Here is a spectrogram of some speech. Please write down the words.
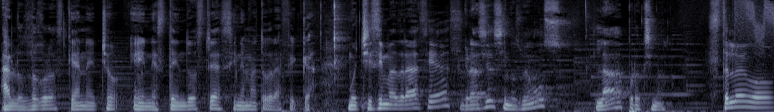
a los logros que han hecho en esta industria cinematográfica. Muchísimas gracias. Gracias y nos vemos la próxima. Hasta luego.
